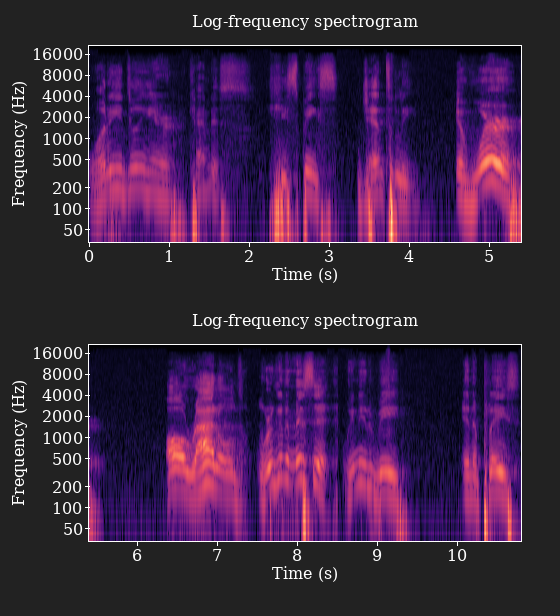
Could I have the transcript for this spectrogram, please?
What are you doing here, Candace? He speaks gently. If we're all rattled, we're going to miss it. We need to be in a place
